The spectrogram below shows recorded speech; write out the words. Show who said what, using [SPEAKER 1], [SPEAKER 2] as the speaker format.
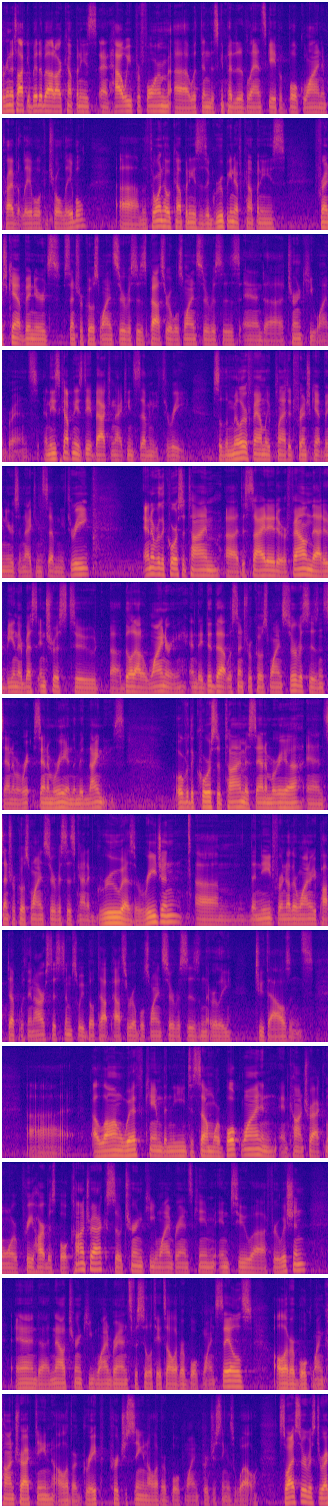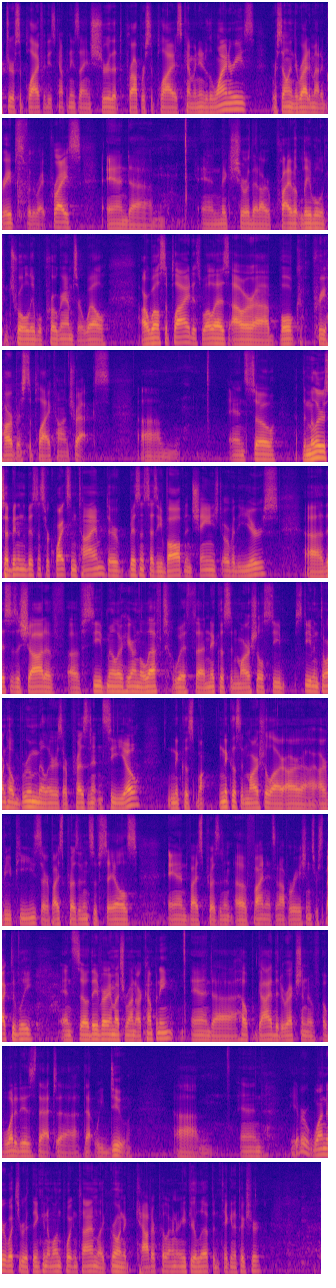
[SPEAKER 1] We're going to talk a bit about our companies and how we perform uh, within this competitive landscape of bulk wine and private label and control label. Um, the Thornhill Companies is a grouping of companies, French Camp Vineyards, Central Coast Wine Services, Paso Robles Wine Services, and uh, Turnkey Wine Brands. And these companies date back to 1973. So the Miller family planted French Camp Vineyards in 1973 and over the course of time uh, decided or found that it would be in their best interest to uh, build out a winery, and they did that with Central Coast Wine Services in Santa Maria, Santa Maria in the mid 90s. Over the course of time, as Santa Maria and Central Coast Wine Services kind of grew as a region, um, the need for another winery popped up within our system, so we built out Paso Robles Wine Services in the early 2000s. Uh, Along with came the need to sell more bulk wine and, and contract more pre-harvest bulk contracts. So turnkey wine brands came into uh, fruition. And uh, now Turnkey Wine Brands facilitates all of our bulk wine sales, all of our bulk wine contracting, all of our grape purchasing, and all of our bulk wine purchasing as well. So I serve as director of supply for these companies. I ensure that the proper supply is coming into the wineries. We're selling the right amount of grapes for the right price, and um, and make sure that our private label and control label programs are well are well supplied, as well as our uh, bulk pre-harvest supply contracts. Um, and so the Millers have been in the business for quite some time. Their business has evolved and changed over the years. Uh, this is a shot of, of Steve Miller here on the left with uh, Nicholas and Marshall. Steve, Stephen Thornhill Broom Miller is our president and CEO. Nicholas, Nicholas and Marshall are our, uh, our VPs, our vice presidents of sales and vice president of finance and operations, respectively. And so they very much run our company and uh, help guide the direction of, of what it is that, uh, that we do. Um, and you ever wonder what you were thinking at one point in time, like growing a caterpillar underneath your lip and taking a picture?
